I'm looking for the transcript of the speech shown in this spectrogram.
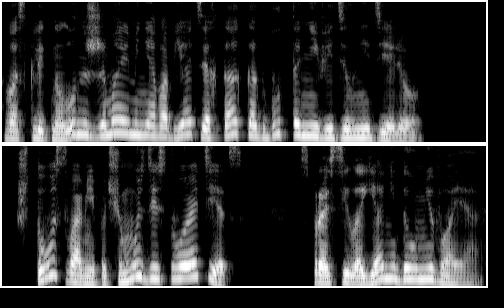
Воскликнул он, сжимая меня в объятиях так, как будто не видел неделю. «Что с вами? Почему здесь твой отец?» Спросила я, недоумевая.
